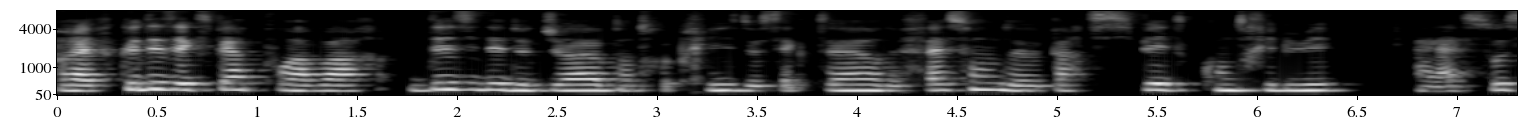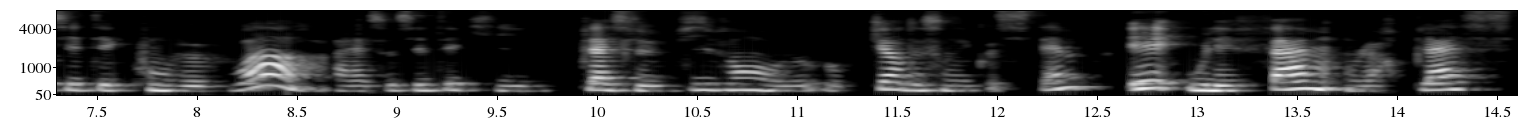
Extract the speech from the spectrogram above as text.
Bref, que des experts pour avoir des idées de job, d'entreprise, de secteur, de façon de participer et de contribuer à la société qu'on veut voir, à la société qui place le vivant au, cœur de son écosystème, et où les femmes ont leur place,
